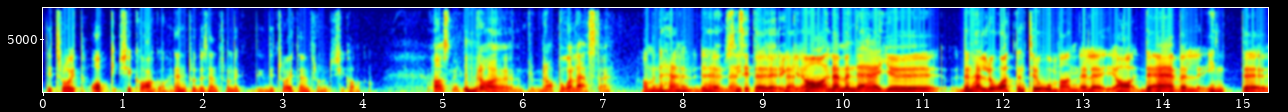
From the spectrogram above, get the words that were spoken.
Detroit och Chicago. En producent från De- Detroit, en från Chicago. Ja, snyggt. Mhm. Bra, bra påläst där. Ja men det här, Mm. det här Den- den sitter... sitter i ryggen. Ja. nej men det är ju... Den här låten tror man, eller ja, det är väl inte...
